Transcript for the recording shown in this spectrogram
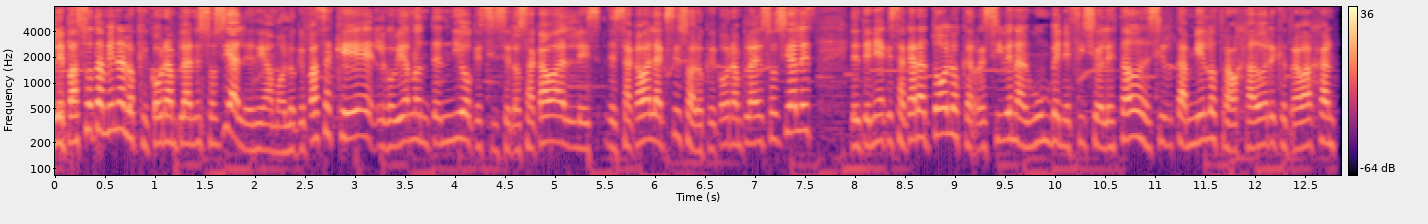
Le pasó también a los que cobran planes sociales, digamos. Lo que pasa es que el gobierno entendió que si se los sacaba, les, les sacaba el acceso a los que cobran planes sociales, le tenía que sacar a todos los que reciben algún beneficio del Estado, es decir, también los trabajadores que trabajan,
